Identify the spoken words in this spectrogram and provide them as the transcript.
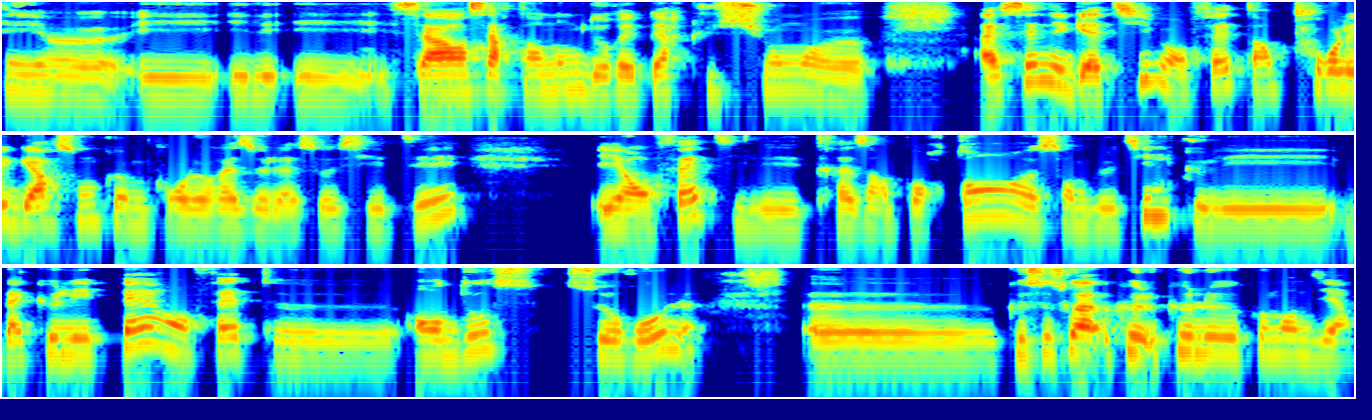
Et, euh, et, et, ça a un certain nombre de répercussions euh, assez négatives en fait hein, pour les garçons comme pour le reste de la société et en fait, il est très important, euh, semble-t-il, que les bah, que les pères en fait euh, endossent ce rôle, euh, que ce soit le comment dire,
